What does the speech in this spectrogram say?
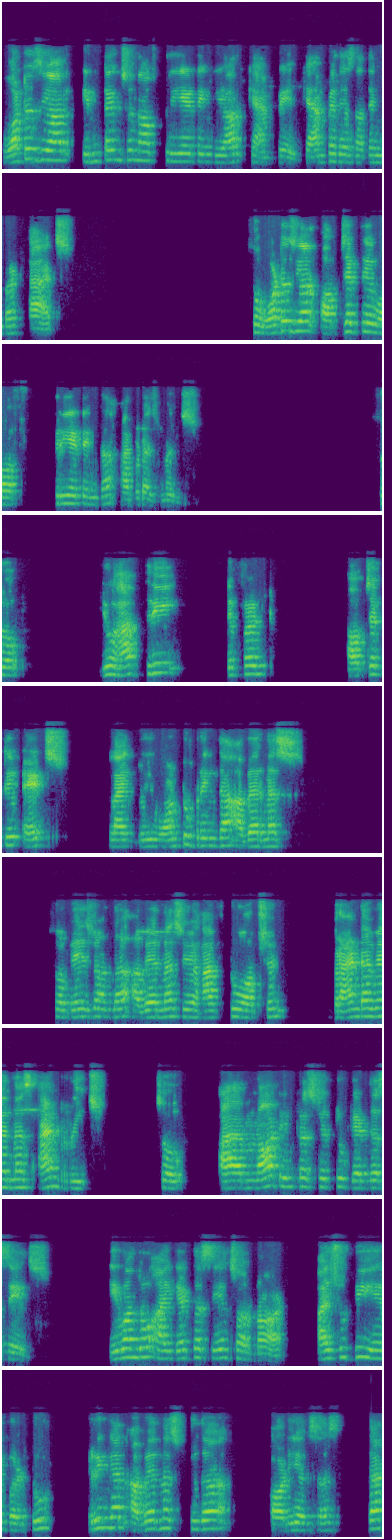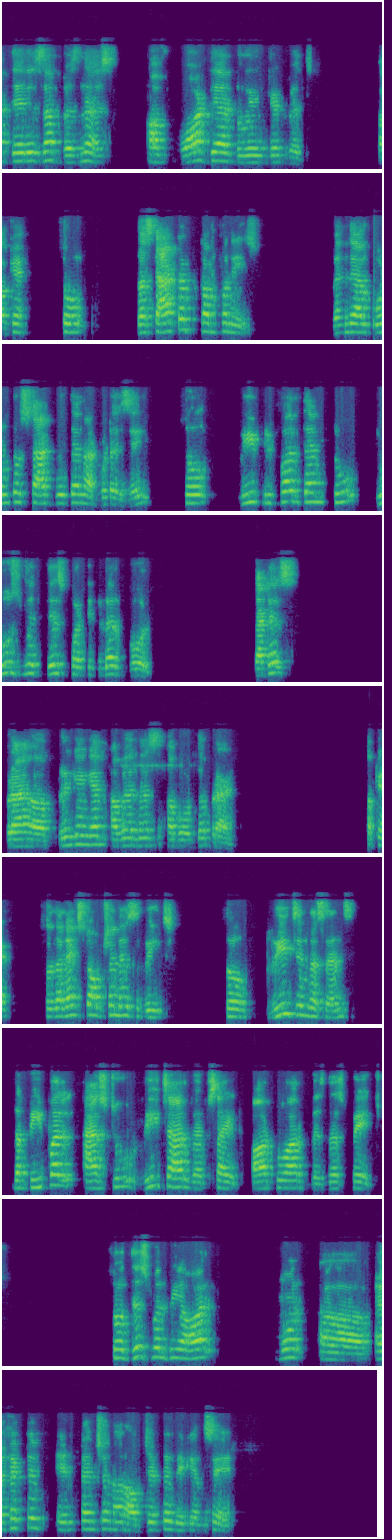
what is your intention of creating your campaign? Campaign is nothing but ads so what is your objective of creating the advertisements? So you have three different objective aids like do you want to bring the awareness? So based on the awareness you have two options brand awareness and reach. So i am not interested to get the sales. Even though i get the sales or not I should be able to bring an awareness to the audiences that there is a business of what they are doing it with. Okay, so the startup companies, when they are going to start with an advertising, so we prefer them to use with this particular goal. That is uh, bringing an awareness about the brand. Okay, so the next option is reach. So reach in the sense the people has to reach our website or to our business page. So this will be our more uh, effective intention or objective we can say.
